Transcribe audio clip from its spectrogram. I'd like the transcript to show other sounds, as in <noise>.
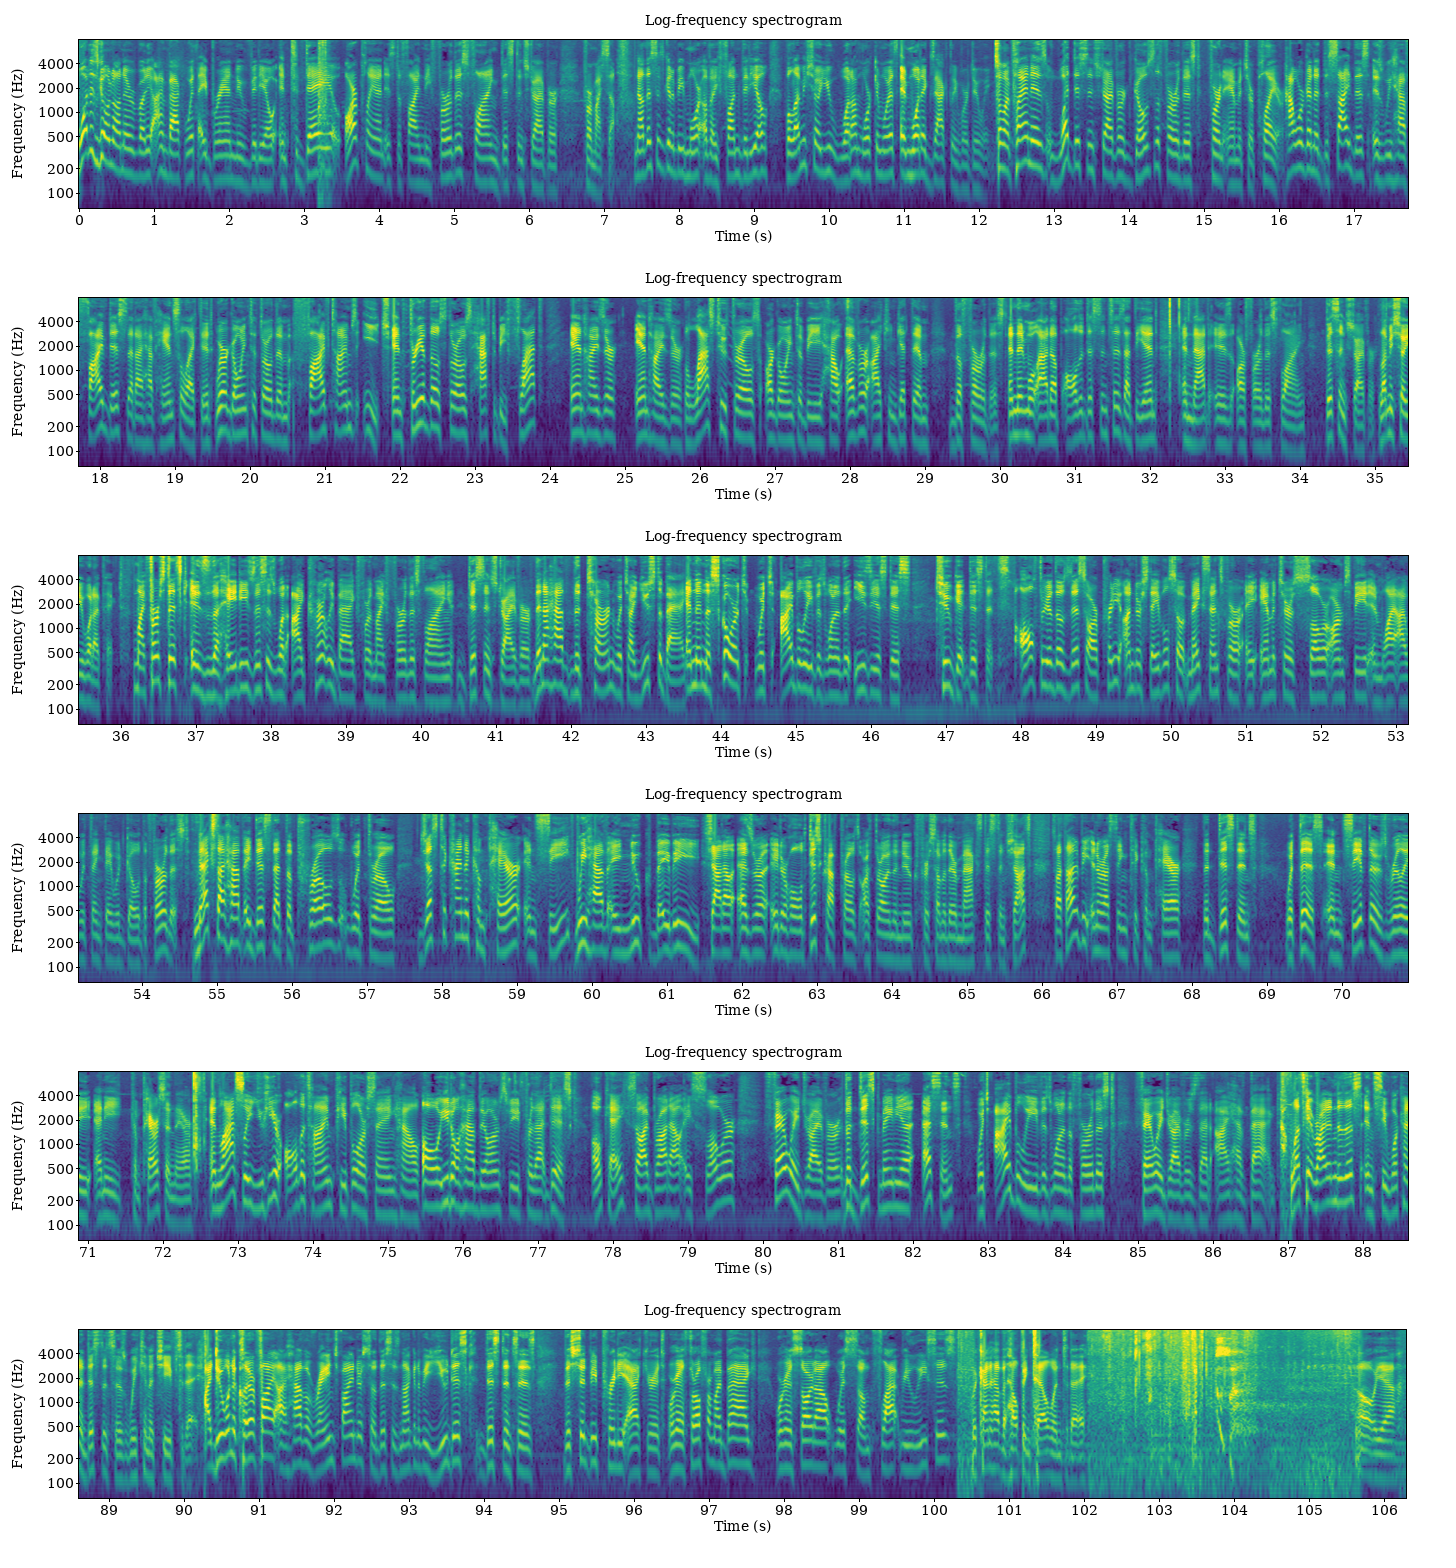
What is going on everybody? I'm back with a brand new video and today our plan is to find the furthest flying distance driver for myself. Now this is going to be more of a fun video, but let me show you what I'm working with and what exactly we're doing. So my plan is what distance driver goes the furthest for an amateur player. How we're going to decide this is we have five discs that I have hand selected. We're going to throw them five times each and three of those throws have to be flat, anhyzer, anhyzer. The last two throws are going to be however I can get them the furthest. And then we'll add up all the distances at the end and that is our furthest flying distance driver. Let me show you what I picked. My first disc is the Hades. This is what I currently bag for my furthest flying distance driver. Then I have the Tern, which I used to bag, and then the Scorch, which I believe is one of the easiest discs to get distance. All three of those discs are pretty understable, so it makes sense for a amateur's slower arm speed and why I would think they would go the furthest. Next, I have a disc that the pros would throw just to kind of compare and see. We have a nuke, baby. Shout out Ezra Aderhold. Discraft pros are throwing the nuke for some of their max distance shots. So I thought it'd be interesting to compare the distance with this and see if there's really any comparison there. And lastly, you hear all the time people are saying how, oh, you don't have the arm speed for that disc. Okay, so I brought out a slower fairway driver, the Discmania Essence, which I believe is one of the furthest fairway drivers that I have bagged. Let's get right into this and see what kind of distances we can achieve today. I do want to clarify, I have a rangefinder, so this is not going to be UDisc distances. This should be pretty accurate. We're going to throw from my bag. We're going to start out with some flat releases. We kind of have a helping tailwind today. Oh yeah.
